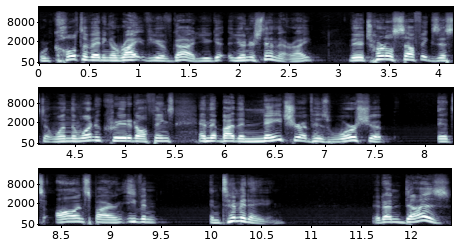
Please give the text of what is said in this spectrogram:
We're cultivating a right view of God. You, get, you understand that, right? The eternal self existent one, the one who created all things, and that by the nature of his worship, it's awe inspiring, even intimidating. It undoes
